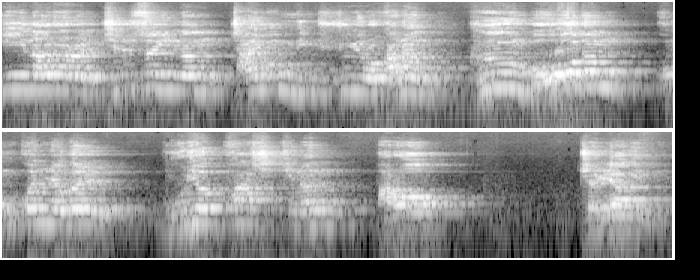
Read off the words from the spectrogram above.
이 나라를 질서 있는 자유민주주의로 가는 그 모든 공권력을 무력화시키는 바로 전략입니다.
